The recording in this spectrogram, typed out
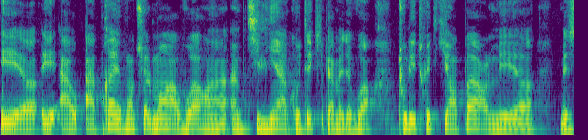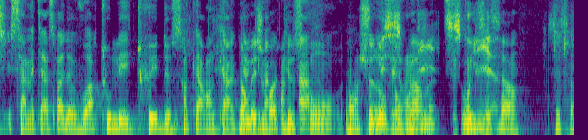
et, euh, et après éventuellement avoir un, un, petit lien à côté qui permet de voir tous les tweets qui en parlent. Mais, euh, mais ça m'intéresse pas de voir tous les tweets de 140 caractères. Non, mais je crois que ce, qu'on, ce dont on parle, c'est ce qu'on oui, c'est ça. C'est ça.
